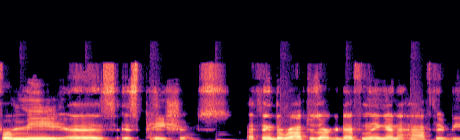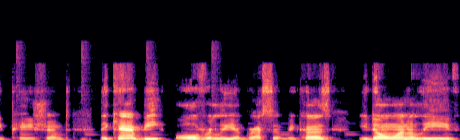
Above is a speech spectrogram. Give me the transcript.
For me, is is patience. I think the Raptors are definitely going to have to be patient. They can't be overly aggressive because you don't want to leave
